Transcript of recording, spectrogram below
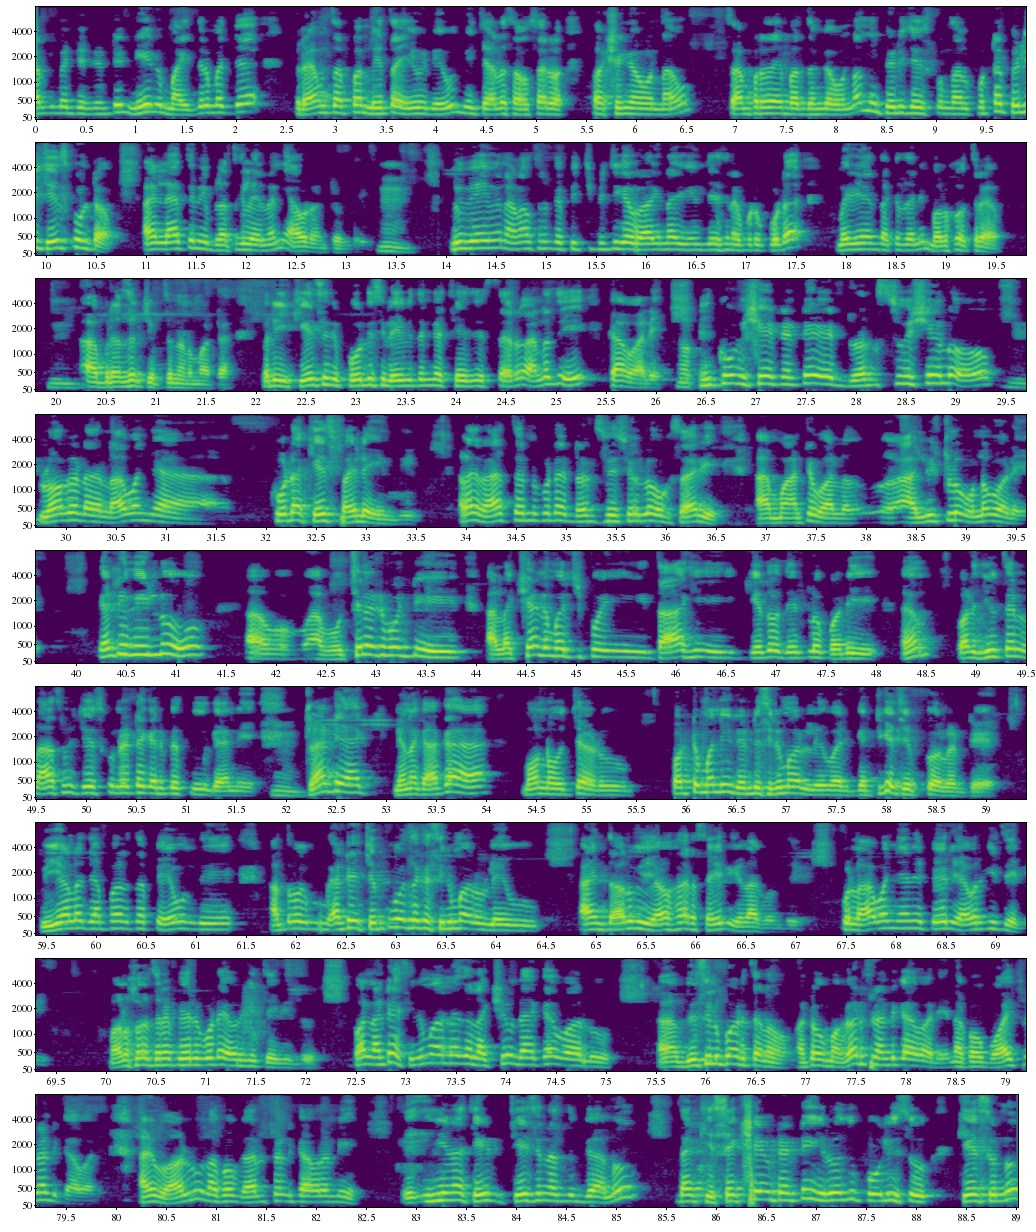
ఆర్గ్యుమెంట్ ఏంటంటే నేను మా ఇద్దరి మధ్య ప్రేమ తప్ప మిగతా ఏమీ లేవు. మేము చాలా సంసార పక్షంగా ఉన్నాము. సాంప్రదాయబద్ధంగా ఉన్నాం మేము పెళ్ళి చేసుకుందాం అనుకుంటా పెళ్ళి చేసుకుంటాం. ఆయన లేకపోతే నీ బ్రతకలేనని ఆవిడ అంటుంది. నువ్వేమైనా అనవసరంగా పిచ్చి పిచ్చిగా వాగినా ఏం చేసినప్పుడు కూడా మర్యాద దక్కదని మల్హోత్రా ఆ బ్రదర్ చెప్తున్నాడు అనమాట మరి ఈ కేసుని పోలీసులు ఏ విధంగా ఛేదిస్తారు అన్నది కావాలి. ఇంకో విషయం ఏంటంటే డ్రగ్స్ విషయంలో లోగడ లావణ్య కూడా కేసు ఫైల్ అయింది అలాగే రాజతరుణ్ కూడా డ్రగ్స్ విషయంలో ఒకసారి మా అంటే వాళ్ళ ఆ లిస్టులో ఉన్నవాడే. అంటే వీళ్ళు వచ్చినటువంటి ఆ లక్ష్యాన్ని మర్చిపోయి తాగి ఏదో దేంట్లో పడి వాళ్ళ జీవితాన్ని నాశనం చేసుకున్నట్టే కనిపిస్తుంది కానీ ఇట్లాంటి నిన్న కాక మొన్న వచ్చాడు. పట్టుమని రెండు సినిమాలు లేవు. అది గట్టిగా చెప్పుకోవాలంటే వియ్యాల చంపాలి తప్ప ఏముంది? అంత అంటే చెప్పుకోదగ్గ సినిమాలు లేవు. ఆయన తాలూకు వ్యవహార శైలి ఇలాగుంది ఇప్పుడు లావణ్య అనే పేరు ఎవరికీ తెలియదు. మనసోత్తర పేరు కూడా ఎవరికీ తెలియదు వాళ్ళు అంటే సినిమా మీద లక్ష్యం లేక వాళ్ళు వెసులుబాటుతనం అంటే ఒక మగాడి ఫ్రెండ్ కావాలి నాకు ఒక బాయ్ ఫ్రెండ్ కావాలి. అని వాళ్ళు నాకు ఒక గర్ల్ ఫ్రెండ్ కావాలని ఈయన చేసినందుకు గాను దానికి శిక్ష ఏమిటంటే ఈరోజు పోలీసు కేసును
